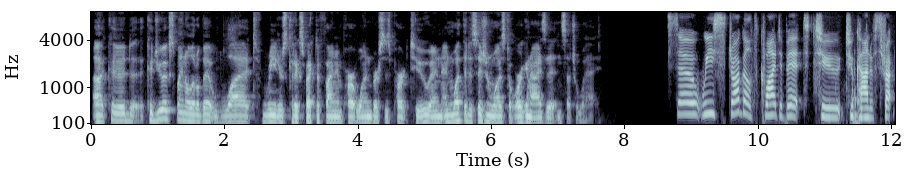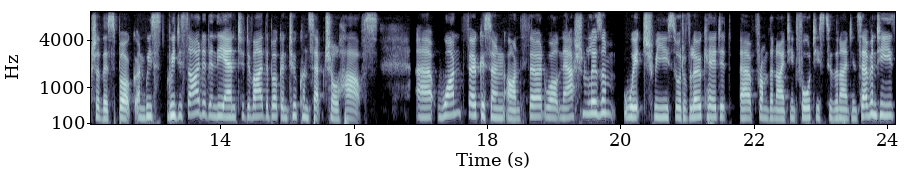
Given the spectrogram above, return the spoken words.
Uh, could could you explain a little bit what readers could expect to find in part one versus part two, and and what the decision was to organize it in such a way? So we struggled quite a bit to to kind of structure this book, and we we decided in the end to divide the book into conceptual halves. Uh, one focusing on third world nationalism, which we sort of located uh, from the 1940s to the 1970s,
